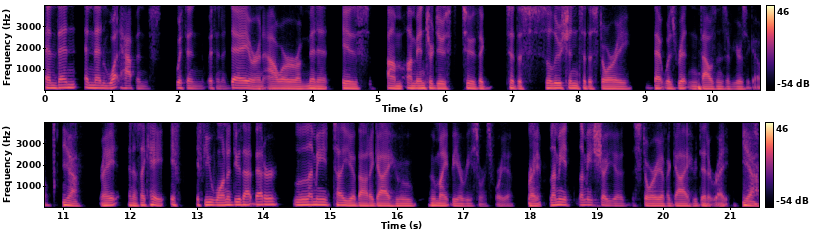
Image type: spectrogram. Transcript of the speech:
and then and then what happens within within a day or an hour or a minute is um, I'm introduced to the to the solution to the story that was written thousands of years ago, Yeah. right? And it's like, hey, if if you want to do that better, let me tell you about a guy who who might be a resource for you. Right. Let me let me show you the story of a guy who did it right. Yeah.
